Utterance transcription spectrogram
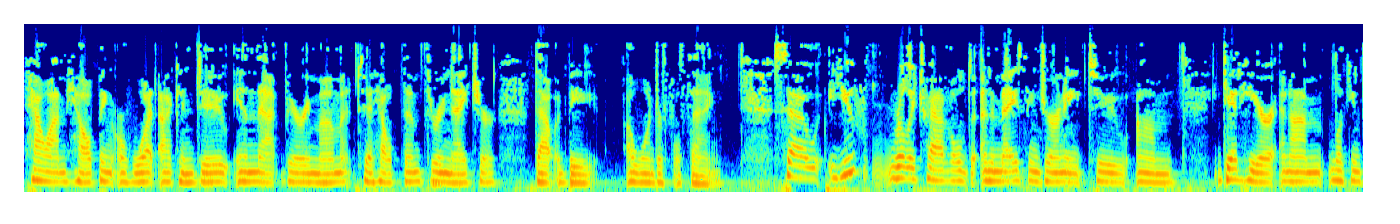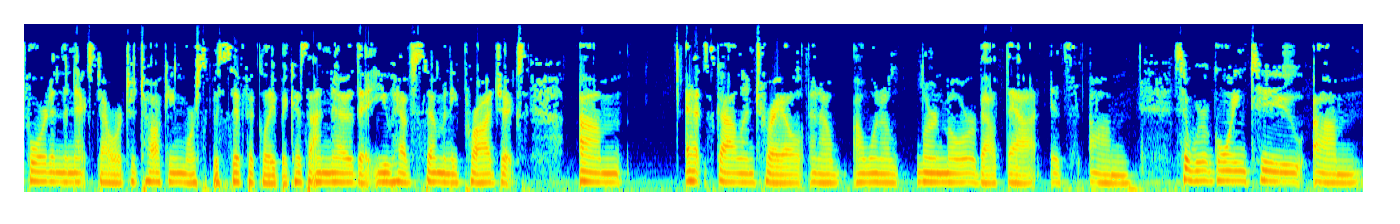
how I'm helping or what I can do in that very moment to help them through nature, that would be a wonderful thing. So you've really traveled an amazing journey to um, get here, and I'm looking forward in the next hour to talking more specifically because I know that you have so many projects. Um, at Skyland Trail, and I, I want to learn more about that. It's um, so we're going to um,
